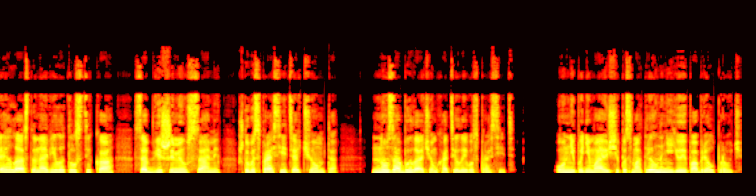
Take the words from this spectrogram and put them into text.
Элла остановила толстяка с обвисшими усами, чтобы спросить о чем-то, но забыла, о чем хотела его спросить. Он непонимающе посмотрел на нее и побрел прочь.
